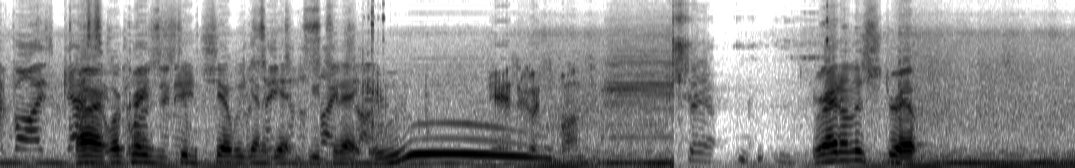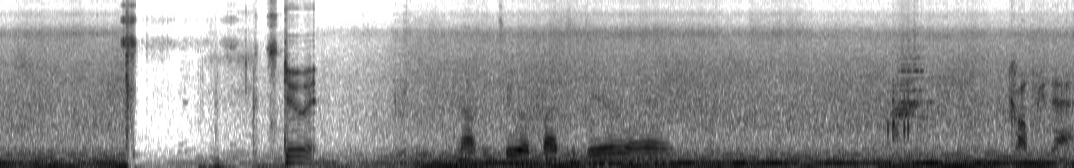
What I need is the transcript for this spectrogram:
Advised, gas All right, what crazy stupid in. shit we gonna get to into today? zone. Ooh, Here's a good spot. Strip. right on the strip. Let's do it. Nothing to it but to do it. Copy that.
